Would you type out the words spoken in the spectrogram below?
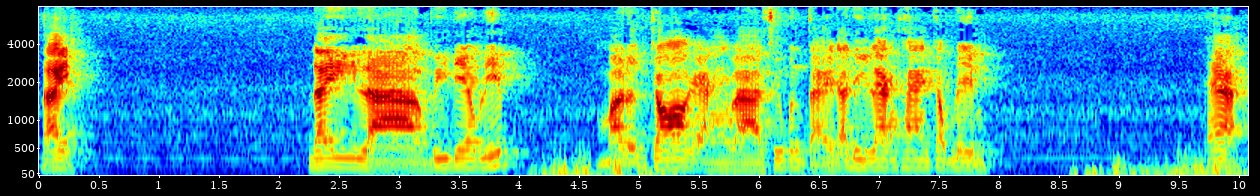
Đây. Đây là video clip mà được cho rằng là sư minh tệ đã đi lang thang trong đêm. Ha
